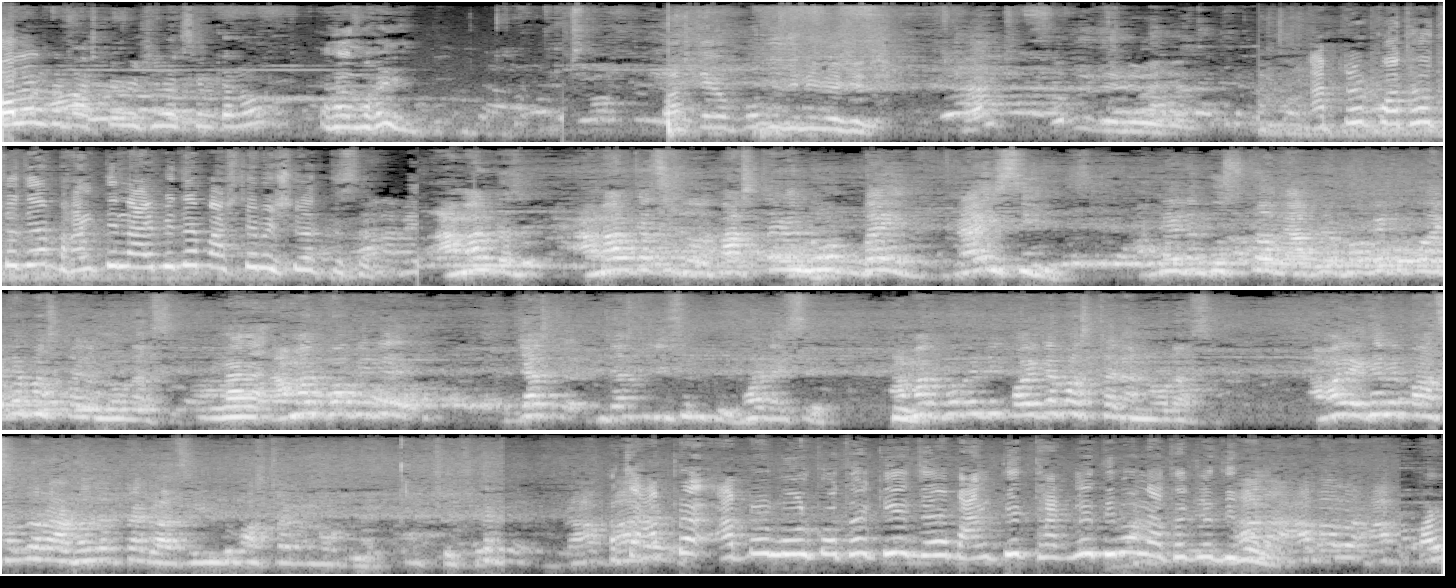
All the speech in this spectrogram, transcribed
বলেন যে পাঁচ টাকা বেশি রাখছেন কেন? হ্যাঁ ভাই। পাঁচ টাকা প্রতিদিনই বেশি। হ্যাঁ? আপনার কথা হচ্ছে যে ভাঙতি নাইবিতে পাঁচটা বেশি রাখতেছেন আমার কাছে আমার কাছে তো পাঁচ টাকা নোট ভাই ক্রাইসিস আপনি এটা বুঝতে হবে আপনার পকেটে কয়টা পাঁচ টাকা নোট আছে? না, না। আমার পকেটে just just listen to what I say আমার পকেটে কয়টা পাঁচ টাকা নোট আছে? আমার এখানে পাঁচ হাজার আট হাজার টাকা আছে কিন্তু পাঁচ টাকা নোট নেই। আচ্ছা আপনার আপনার মূল কথা কি যে ভাঙতি থাকলে দিব না থাকলে দিব না? ভাই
